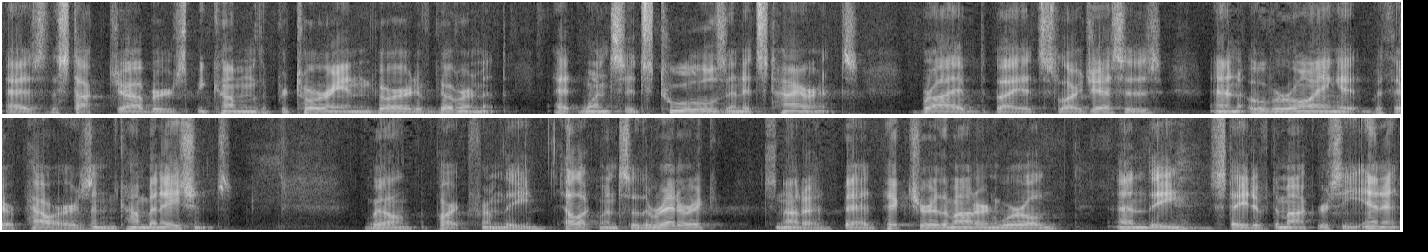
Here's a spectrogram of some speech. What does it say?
as the stock jobbers become the Praetorian Guard of government, at once its tools and its tyrants bribed by its largesses and overawing it with their powers and combinations. Well, apart from the eloquence of the rhetoric, It's not a bad picture of the modern world and the state of democracy in it.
